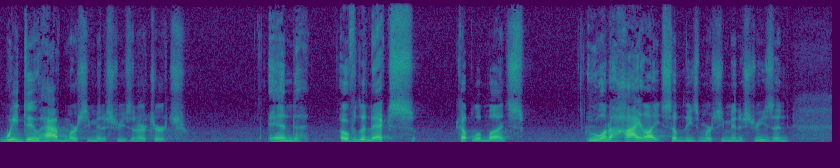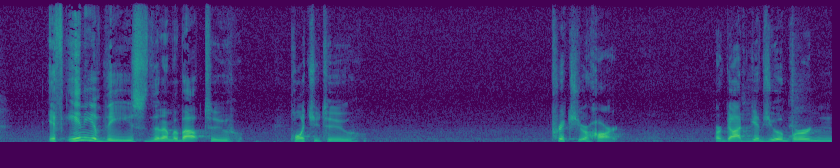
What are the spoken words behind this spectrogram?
we do have mercy ministries in our church. And over the next couple of months, we want to highlight some of these mercy ministries and if any of these that I'm about to point you to pricks your heart, or God gives you a burden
